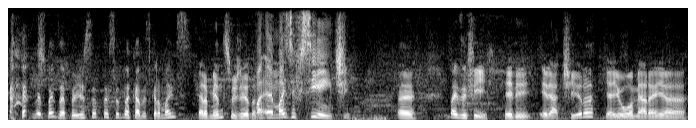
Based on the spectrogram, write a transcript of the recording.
pois é, podia ter sido da cabeça, que era mais. Era menos sujeira. né? É mais eficiente. É. Mas enfim, ele, ele atira e aí o Homem-Aranha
